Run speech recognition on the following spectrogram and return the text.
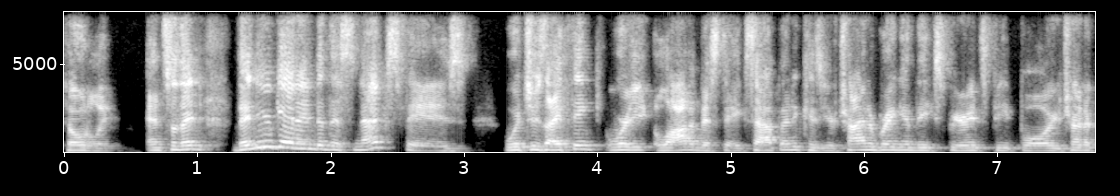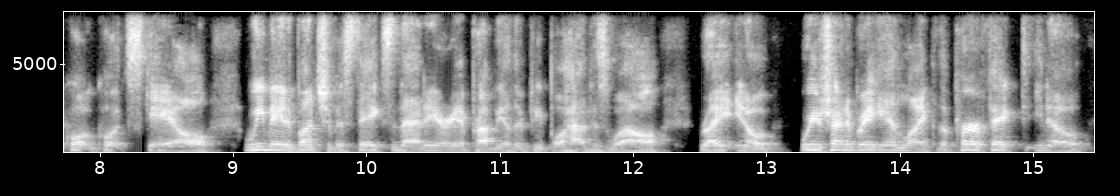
Totally. And so then then you get into this next phase, which is I think where a lot of mistakes happen because you're trying to bring in the experienced people, you're trying to quote unquote scale. We made a bunch of mistakes in that area, probably other people have as well, right? You know, where you're trying to bring in like the perfect, you know,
